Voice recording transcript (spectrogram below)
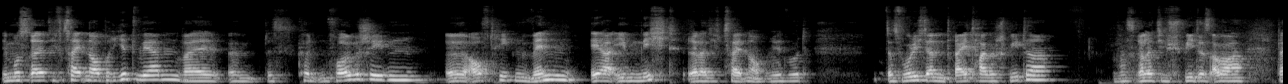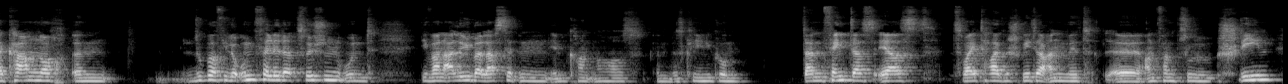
der muss relativ zeitnah operiert werden, weil ähm, das könnten Folgeschäden äh, auftreten, wenn er eben nicht relativ zeitnah operiert wird. Das wurde ich dann drei Tage später, was relativ spät ist, aber da kamen noch ähm, super viele Unfälle dazwischen und die waren alle überlastet in, im Krankenhaus, im das Klinikum. Dann fängt das erst zwei Tage später an mit äh, Anfang zu stehen.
